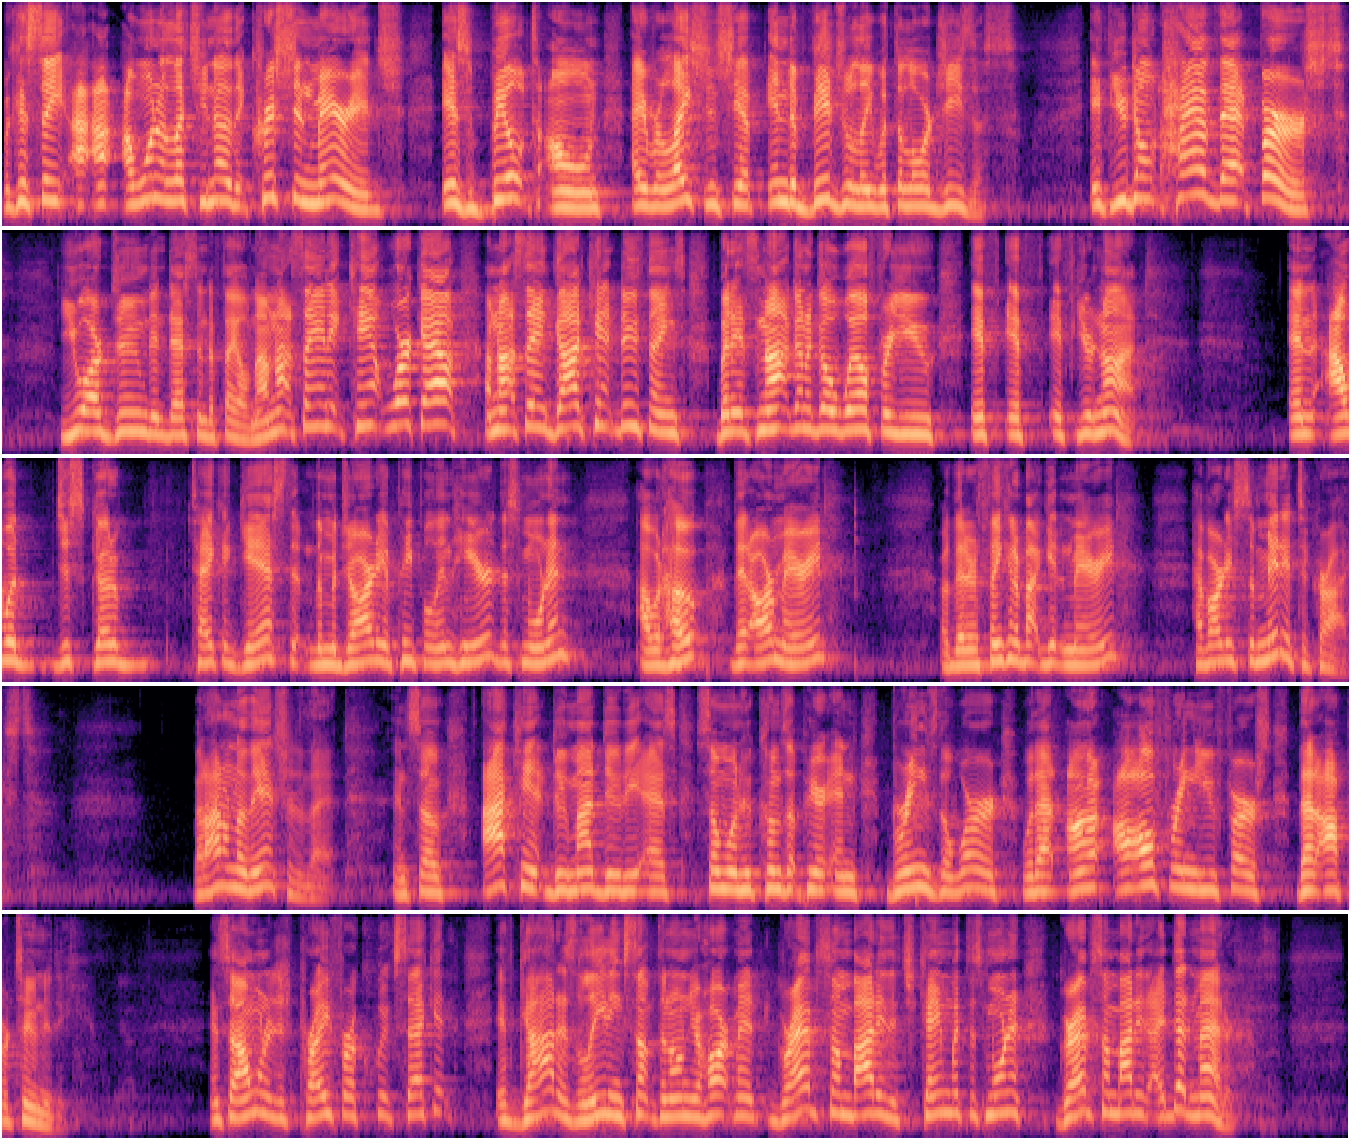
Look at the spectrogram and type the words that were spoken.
Because, see, I, I want to let you know that Christian marriage is built on a relationship individually with the Lord Jesus. If you don't have that first, you are doomed and destined to fail. Now, I'm not saying it can't work out. I'm not saying God can't do things, but it's not going to go well for you if, if, if you're not. And I would just go to take a guess that the majority of people in here this morning, I would hope that are married or that are thinking about getting married have already submitted to Christ. But I don't know the answer to that. And so I can't do my duty as someone who comes up here and brings the word without offering you first that opportunity. And so I want to just pray for a quick second. If God is leading something on your heart, man, grab somebody that you came with this morning, grab somebody, it doesn't matter.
